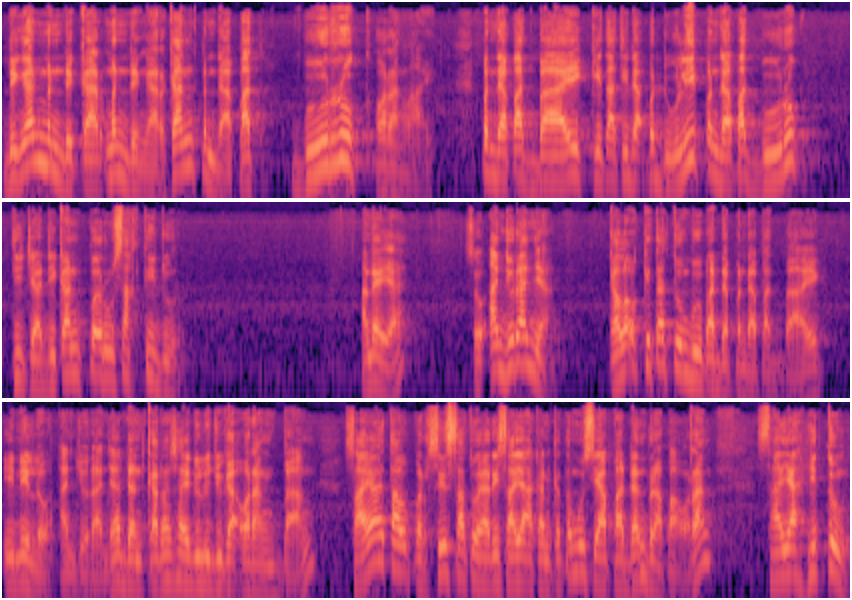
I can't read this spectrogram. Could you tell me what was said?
dengan mendengarkan pendapat buruk orang lain pendapat baik kita tidak peduli, pendapat buruk dijadikan perusak tidur. Aneh ya? So, anjurannya, kalau kita tumbuh pada pendapat baik, ini loh anjurannya. Dan karena saya dulu juga orang bank, saya tahu persis satu hari saya akan ketemu siapa dan berapa orang, saya hitung.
